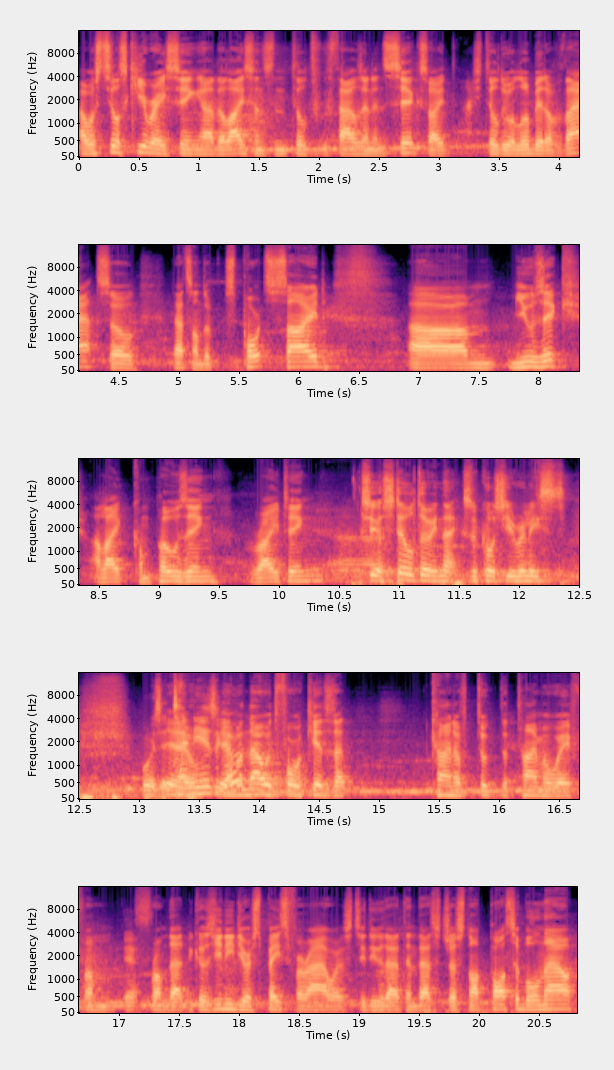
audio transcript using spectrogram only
I was still ski racing. Uh, the license until 2006. I, I, still do a little bit of that. So that's on the sports side. Um, music. I like composing, writing. so you're still doing that because, of course, you released. What was it? Yeah, Ten years ago. Yeah, but now with four kids, that kind of took the time away from yeah. from that because you need your space for hours to do that, and that's just not possible now.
